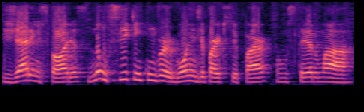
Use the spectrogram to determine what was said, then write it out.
gerem histórias. Não fiquem com vergonha de participar. Vamos ter uma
